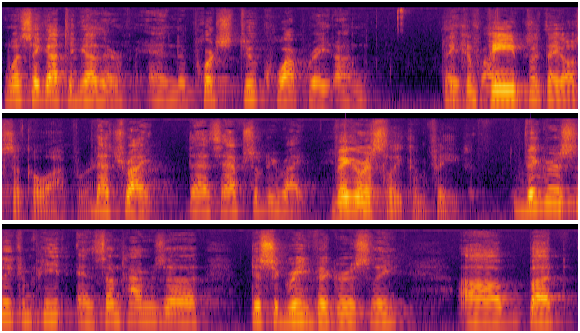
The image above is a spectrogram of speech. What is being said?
Once they got together, and the ports do cooperate on. They compete, projects. but they also cooperate. that's right. That's absolutely right. Vigorously compete. Vigorously compete, and sometimes uh, disagree vigorously. Uh, but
